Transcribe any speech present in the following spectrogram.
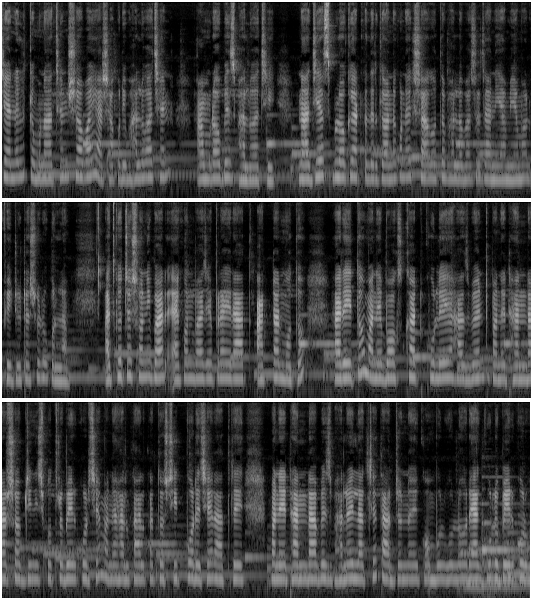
চ্যানেল। কেমন আছেন সবাই? আশা করি ভালো আছেন। আমরাও বেশ ভালো আছি। নাজিয়াস ব্লগে আপনাদেরকে অনেক অনেক স্বাগত, ভালোবাসা জানিয়ে আমি আমার ভিডিওটা শুরু করলাম। আজকে হচ্ছে শনিবার, এখন বাজে প্রায় রাত আটটার মতো। আর এই তো মানে বক্স খাট খুলে হাজব্যান্ড মানে ঠান্ডার সব জিনিসপত্র বের করছে মানে হালকা হালকা তো শীত পড়েছে, রাত্রে মানে ঠান্ডা বেশ ভালোই লাগছে। তার জন্য এই কম্বলগুলো র্যাকগুলো বের করব।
